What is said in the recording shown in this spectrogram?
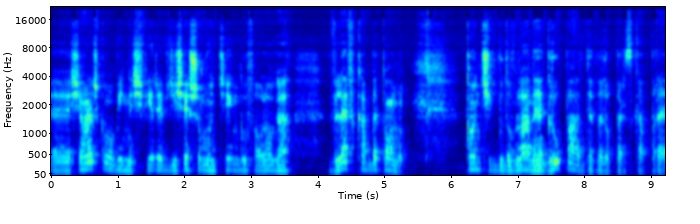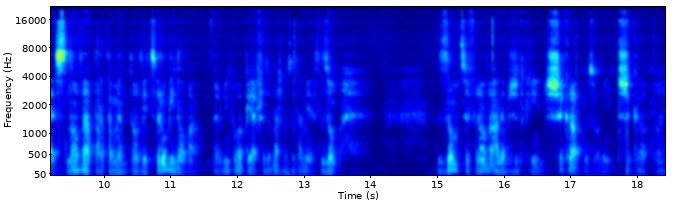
E, Siemaneczko mobilny świry. W dzisiejszym odcinku Fauloga wlewka betonu. Kącik budowlany, grupa deweloperska Press, nowy apartamentowiec Rubinowa. Rubinkowo pierwszy, zobaczmy co tam jest. Zoom. Zoom cyfrowy, ale brzydki. Trzykrotny zrobimy, trzykrotny.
